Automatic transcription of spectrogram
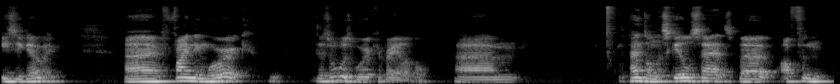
easygoing. Uh, finding work, there's always work available. Um, depends on the skill sets, but often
